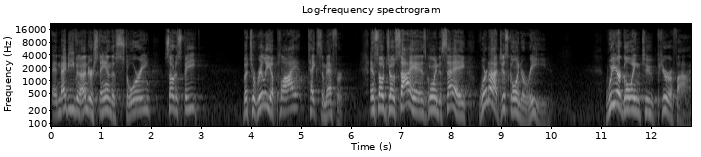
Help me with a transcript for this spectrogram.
and maybe even understand the story, so to speak. But to really apply it takes some effort. And so Josiah is going to say, We're not just going to read, we are going to purify.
